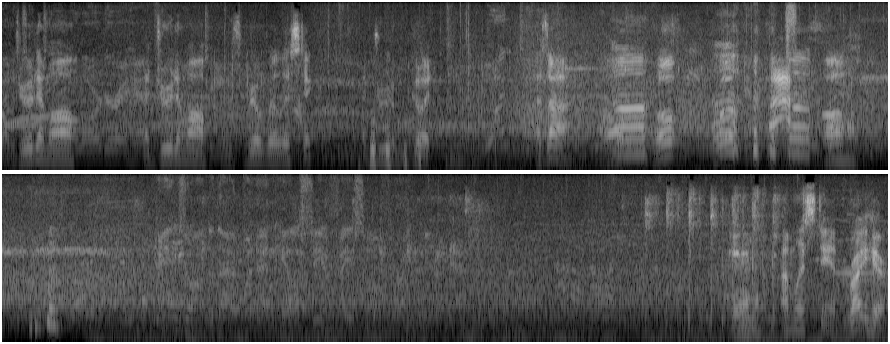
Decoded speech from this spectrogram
I drew them all. I drew them all. It was real realistic. I drew them good. One touch. Huzzah! Uh, Oh, oh, oh, uh, ah, oh. Hangs on to that one, and he'll see a face-off right here. Damn it. I'm gonna stand right here.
